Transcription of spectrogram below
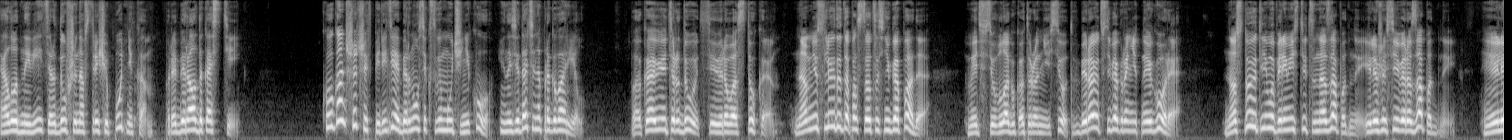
Холодный ветер, дувший навстречу путникам, пробирал до костей. Кулган, шедший впереди, обернулся к своему ученику и назидательно проговорил. «Пока ветер дует с северо-востока, нам не следует опасаться снегопада, ведь всю влагу, которую он несет, вбирают в себя гранитные горы. Но стоит ему переместиться на западный или же северо-западный, или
